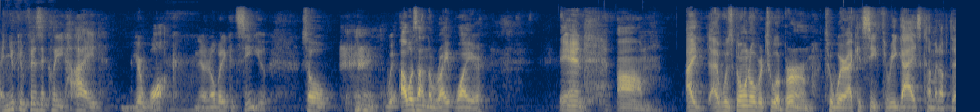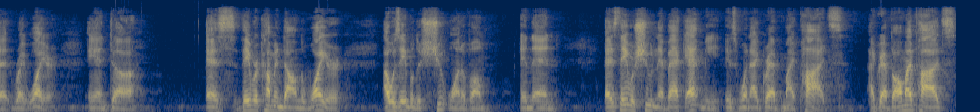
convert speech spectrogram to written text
and you can physically hide your walk. You know, nobody could see you. So I was on the right wire, and um, I I was going over to a berm to where I could see three guys coming up that right wire, and uh, as they were coming down the wire, I was able to shoot one of them, and then as they were shooting that back at me is when I grabbed my pods. I grabbed all my pods,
